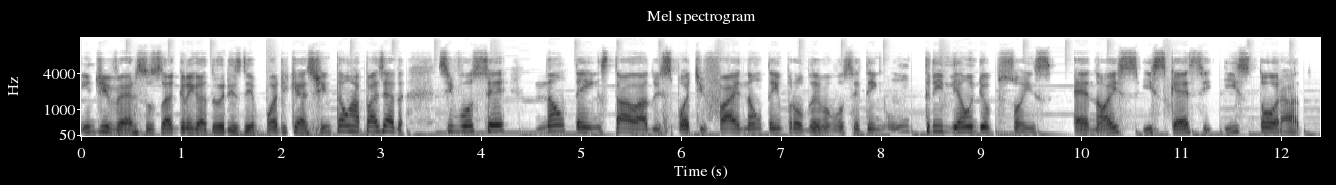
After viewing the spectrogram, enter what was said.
em diversos agregadores de podcast. Então, rapaziada, se você não tem instalado o Spotify, não tem problema, você tem um trilhão de opções. É nós, esquece estourado.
